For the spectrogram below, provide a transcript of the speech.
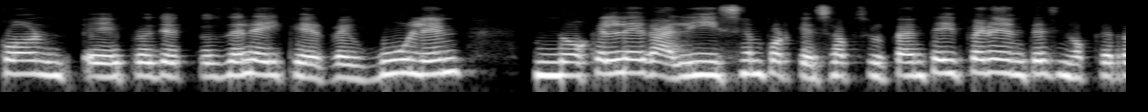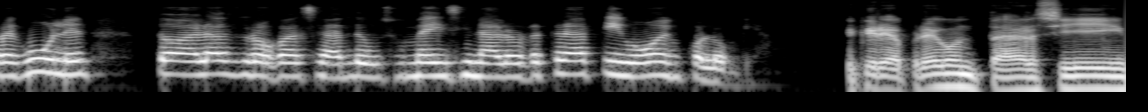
con eh, proyectos de ley que regulen, no que legalicen, porque es absolutamente diferente, sino que regulen todas las drogas sean de uso medicinal o recreativo en Colombia. Te quería preguntar si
